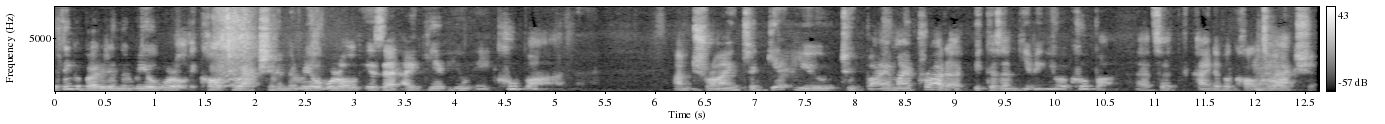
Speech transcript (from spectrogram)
But think about it in the real world. A call to action in the real world is that I give you a coupon. I'm trying to get you to buy my product because I'm giving you a coupon. That's a kind of a call to action.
